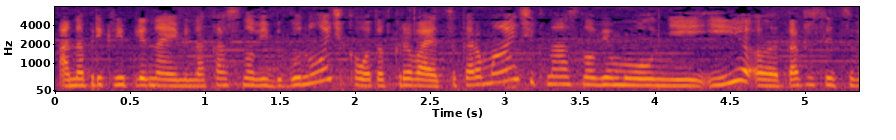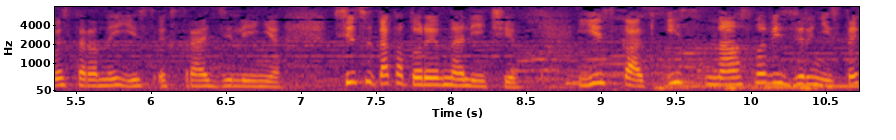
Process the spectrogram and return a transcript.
Она прикреплена именно к основе бегуночка. Вот открывается карманчик на основе молнии. И э, также с лицевой стороны есть экстра отделение. Все цвета, которые в наличии. Есть как и на основе зернистой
